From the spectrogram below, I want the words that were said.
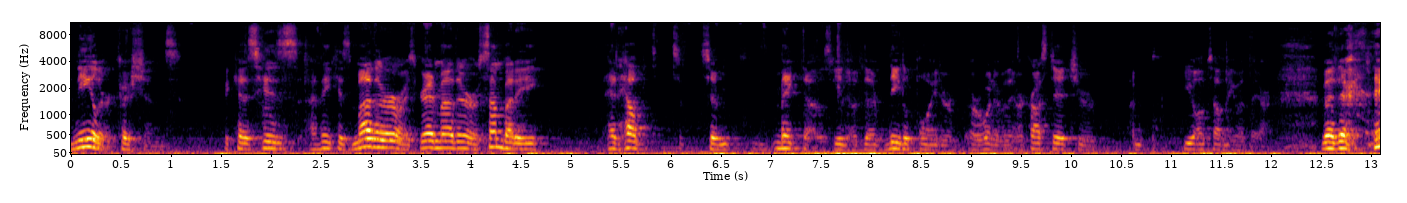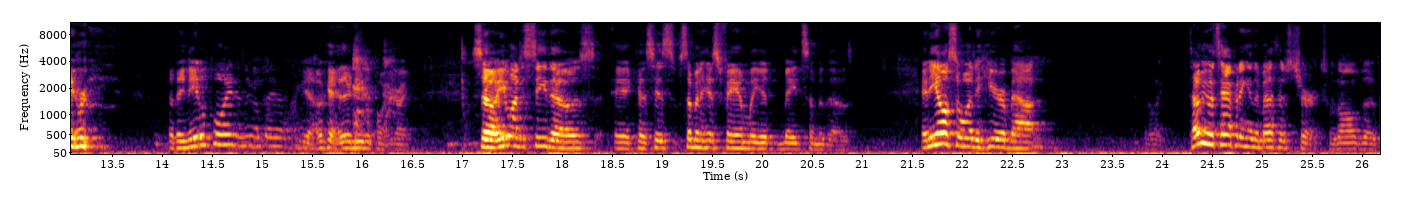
kneeler cushions, because his, I think his mother or his grandmother or somebody had helped to, to make those, you know, the needlepoint or, or whatever they are, cross stitch or, um, you all tell me what they are. But they're, they were, are they needlepoint? Is that what they are? Yeah, okay, they're needlepoint, right. So he wanted to see those because his some of his family had made some of those, and he also wanted to hear about tell me what's happening in the Methodist Church with all the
